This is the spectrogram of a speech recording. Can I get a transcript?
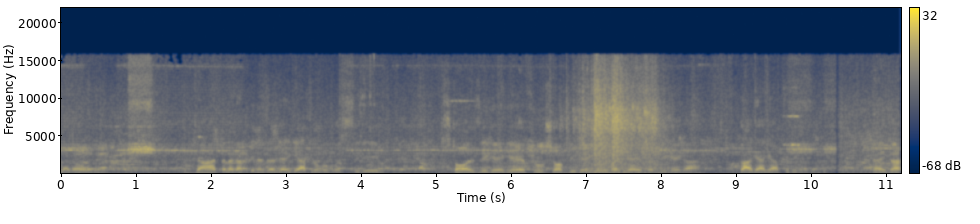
लगा हुआ है। जहाँ तक आपकी नज़र जाएगी, आप लोगों को सिर्फ़ स्टॉल्स दिखेंगे फ्रूट शॉप दिखेगी, बढ़िया ये सब दिखेगा। तो आगे आगे आपको दिखाता हूँ। क्या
